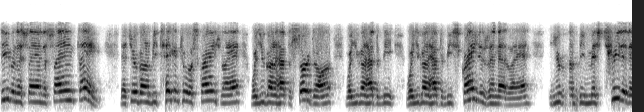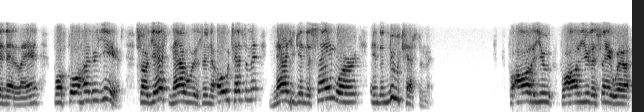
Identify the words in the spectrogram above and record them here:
Stephen is saying the same thing that you're going to be taken to a strange land where you're going to have to sojourn, where you're going to have to be, where you're going to have to be strangers in that land. You're going to be mistreated in that land for 400 years. So yes, now it's in the Old Testament. Now you're getting the same word in the New Testament. For all of you, for all of you that say, "Well,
